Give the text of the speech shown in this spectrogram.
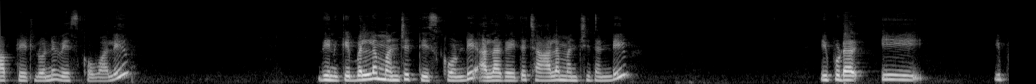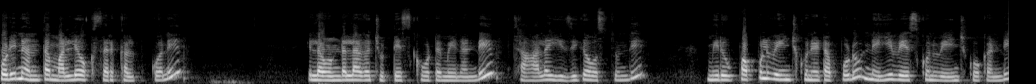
ఆ ప్లేట్లోనే వేసుకోవాలి. దీనికి బెల్లం మంచిది తీసుకోండి. అలాగైతే చాలా మంచిదండి. ఇప్పుడు ఈ ఈ పొడిని అంతా మళ్ళీ ఒకసారి కలుపుకొని ఇలా ఉండలాగా చుట్టేసుకోవటమేనండి. చాలా ఈజీగా వస్తుంది. మీరు పప్పులు వేయించుకునేటప్పుడు నెయ్యి వేసుకొని వేయించుకోకండి.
